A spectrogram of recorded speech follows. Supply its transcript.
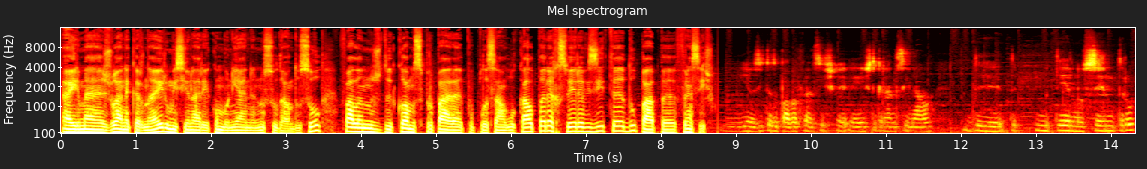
A irmã Joana Carneiro, missionária comboniana no Sudão do Sul, fala-nos de como se prepara a população local para receber a visita do Papa Francisco. E a visita do Papa Francisco é este grande sinal de, de meter no centro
